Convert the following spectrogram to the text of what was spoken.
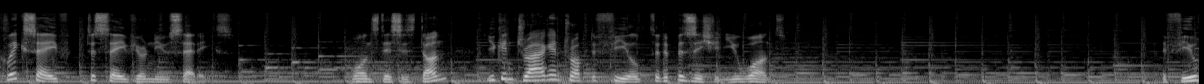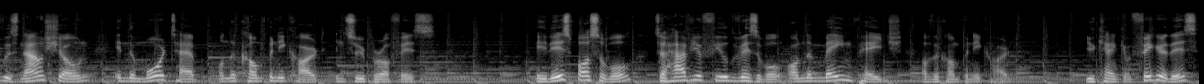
Click Save to save your new settings. Once this is done, you can drag and drop the field to the position you want. The field is now shown in the More tab on the company card in SuperOffice. It is possible to have your field visible on the main page of the company card. You can configure this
